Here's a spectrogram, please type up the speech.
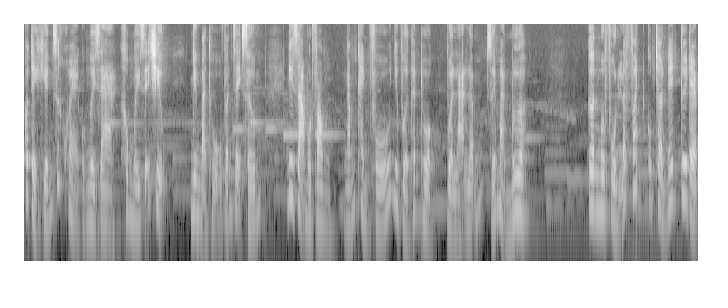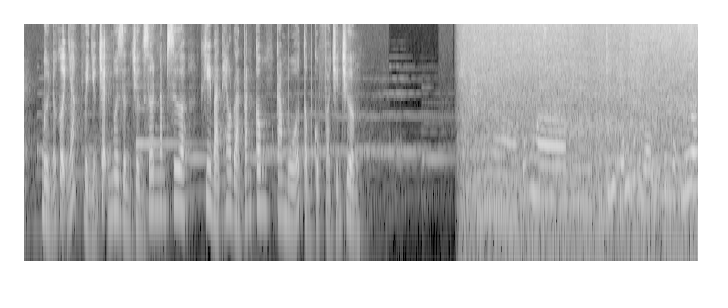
có thể khiến sức khỏe của người già không mấy dễ chịu, nhưng bà thụ vẫn dậy sớm, đi dạo một vòng, ngắm thành phố như vừa thân thuộc vừa lạ lẫm dưới màn mưa. Cơn mưa phùn lất phất cũng trở nên tươi đẹp bởi nó gợi nhắc về những trận mưa rừng Trường Sơn năm xưa khi bà theo đoàn văn công cam múa tổng cục vào chiến trường. Cũng uh, chứng kiến rất nhiều những cái cuộc mưa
